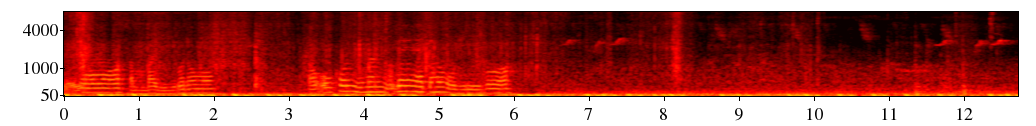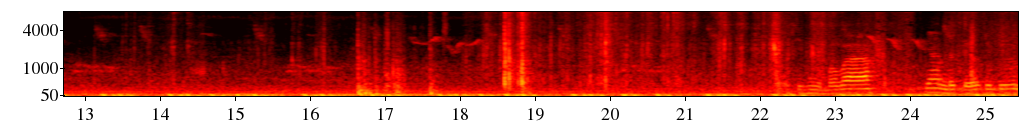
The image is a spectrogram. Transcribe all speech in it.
เลยเนาะสบายดีบ่เนาะเอาองค์คนมันแม่เจ้าดีบ่ สิหูบอก ว่าย่ามด็กเด็กตื่นตื่น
